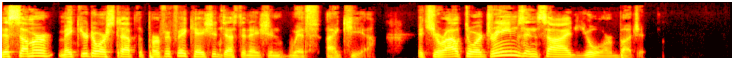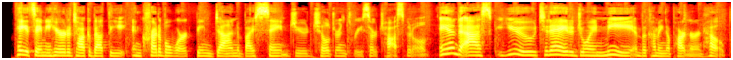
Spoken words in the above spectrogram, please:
This summer, make your doorstep the perfect vacation destination with IKEA. It's your outdoor dreams inside your budget. Hey, it's Amy here to talk about the incredible work being done by St. Jude Children's Research Hospital and ask you today to join me in becoming a partner in hope.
